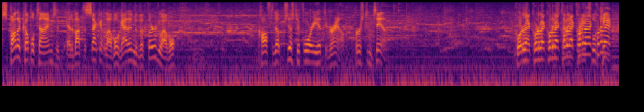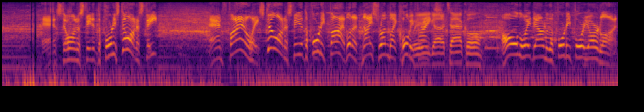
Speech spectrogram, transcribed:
Spun a couple times at, at about the second level, got into the third level, coughed it up just before he hit the ground. First and 10. Quarterback, quarterback, quarterback, quarterback, quarterback, quarterback. And still on his feet at the 40, still on his feet. And finally, still on his feet at the 45. What a nice run by Colby We Franks. got a tackle. all the way down to the 44 yard line.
